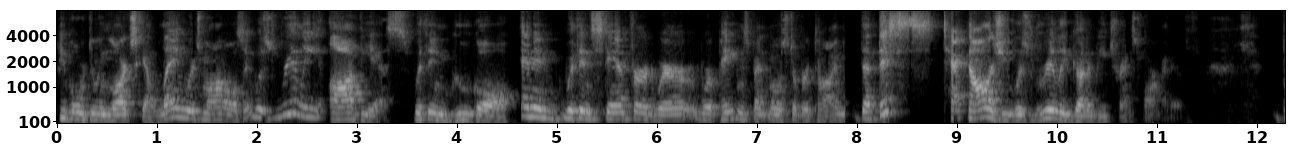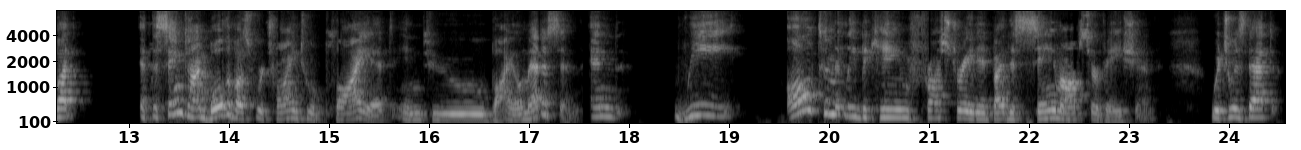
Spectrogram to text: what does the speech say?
People were doing large scale language models. It was really obvious within Google and in within Stanford, where, where Peyton spent most of her time, that this technology was really going to be transformative. But at the same time, both of us were trying to apply it into biomedicine. And we ultimately became frustrated by the same observation, which was that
